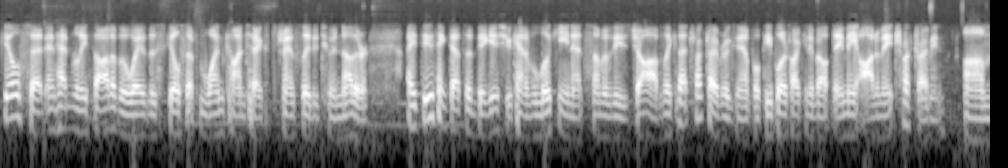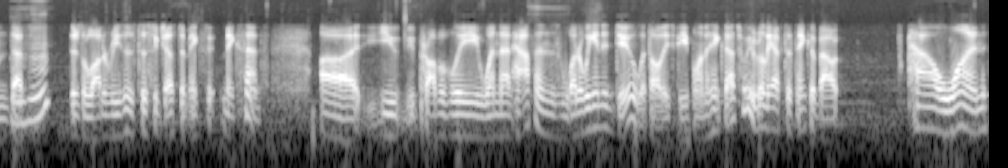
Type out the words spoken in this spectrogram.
skill set and hadn't really thought of the way the skill set from one context translated to another. I do think that's a big issue, kind of looking at some of these jobs. Like that truck driver example, people are talking about they may automate truck driving. Um, that's, mm-hmm. There's a lot of reasons to suggest it makes it makes sense uh, you, you probably, when that happens, what are we going to do with all these people? And I think that's what we really have to think about. How one,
